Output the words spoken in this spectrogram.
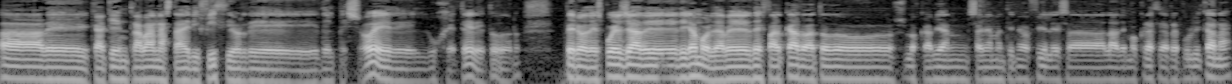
uh, de que aquí entraban hasta edificios de, del PSOE, del UGT, de todo, ¿no? Pero después ya de, digamos, de haber desfalcado a todos los que habían, se habían mantenido fieles a la democracia republicana,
